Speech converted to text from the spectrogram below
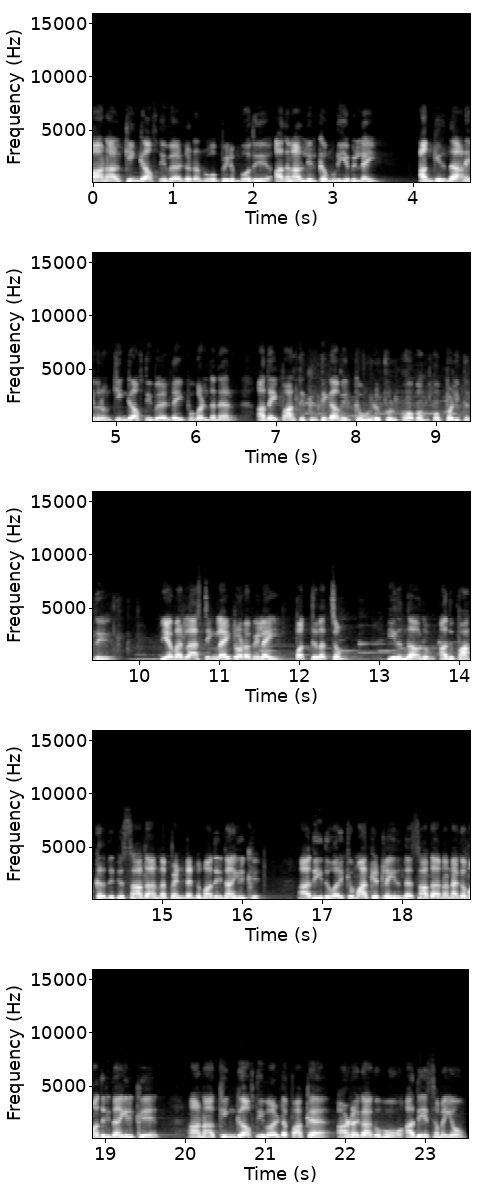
ஆனால் கிங் ஆஃப் தி வேர்ல்டுடன் ஒப்பிடும்போது அதனால் நிற்க முடியவில்லை. அங்கிருந்த அனைவரும் கிங் ஆஃப் தி வேர்ல்டை புகழ்ந்தனர். அதை பார்த்து கிருத்திகாவிற்கு உள்ளுக்குள் கோபம் கொப்பளித்தது. எவர் லாஸ்டிங் லைட்டோட விலை பத்து லட்சம். இருந்தாலும் அது பார்க்கறதுக்கு சாதாரண பெண்டன்ட் மாதிரி தான் இருக்கு. அது இது வரைக்கும் மார்க்கெட்ல இருந்த சாதாரண நகை மாதிரி தான் இருக்குது ஆனால் கிங் ஆஃப் தி வேர்ல்டை பார்க்க அழகாகவும் அதே சமயம்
